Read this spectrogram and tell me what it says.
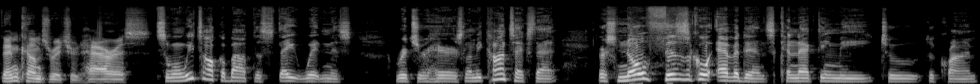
then comes Richard Harris. So when we talk about the state witness, Richard Harris, let me context that there's no physical evidence connecting me to the crime.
